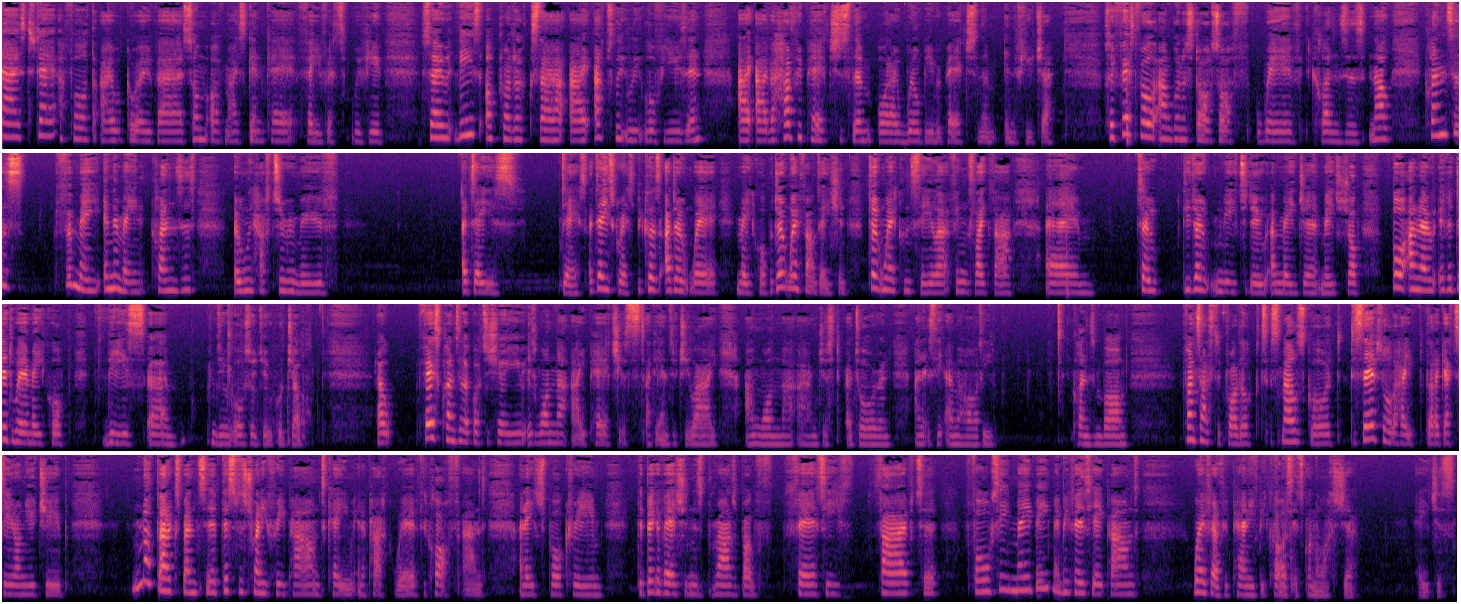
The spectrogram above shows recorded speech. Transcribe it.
guys, today I thought that I would go over some of my skincare favourites with you. So these are products that I absolutely love using. I either have repurchased them or I will be repurchasing them in the future. So first of all I'm going to start off with cleansers. Now cleansers for me in the main cleansers only have to remove a day's dirt, a day's grit, because I don't wear makeup, I don't wear foundation, don't wear concealer, things like that. Um, so you don't need to do a major, major job. But I know if I did wear makeup, these um, can do also do a good job. Now, first cleanser that I've got to show you is one that I purchased at the end of July and one that I'm just adoring, and it's the Emma Hardy cleansing balm. Fantastic product, smells good, deserves all the hype that I get seeing on YouTube. Not that expensive. This was £23, came in a pack with the cloth and an age support cream. The bigger version is around about 35 to 40 maybe, maybe £38. Worth every penny because it's going to last you ages.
